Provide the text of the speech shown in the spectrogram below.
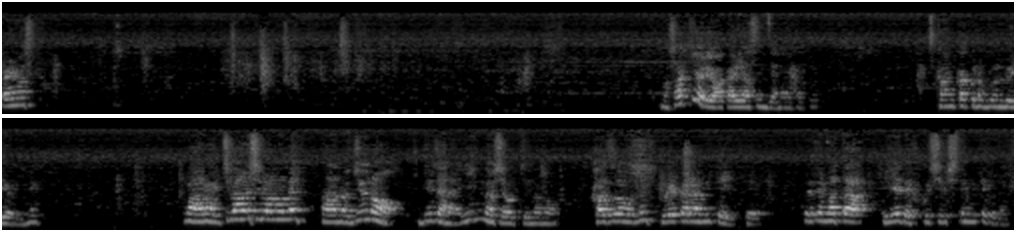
わかります？まあ、さっきよりわかりやすいんじゃないかと。感覚の分類よりね。まあ、あの、一番後ろのね、あの、10の、10じゃない、陰の章っていうのの数をね、上から見ていって、それでまた家で復習してみてください。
